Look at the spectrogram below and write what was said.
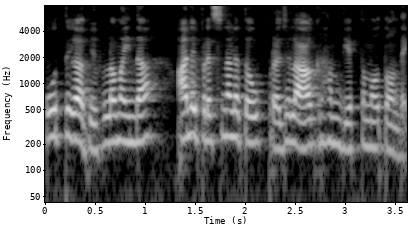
పూర్తిగా విఫలమైందా అనే ప్రశ్నలతో ప్రజల ఆగ్రహం వ్యక్తమవుతోంది.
